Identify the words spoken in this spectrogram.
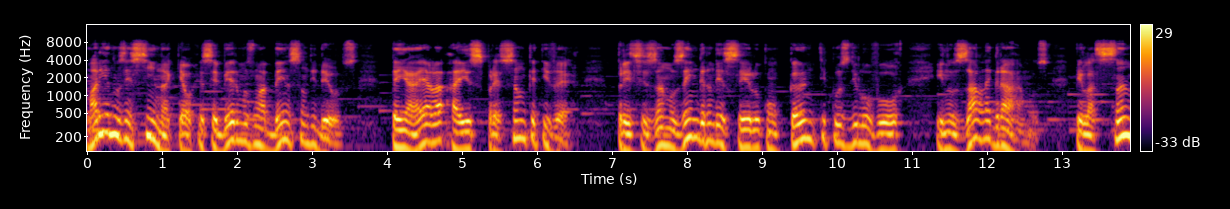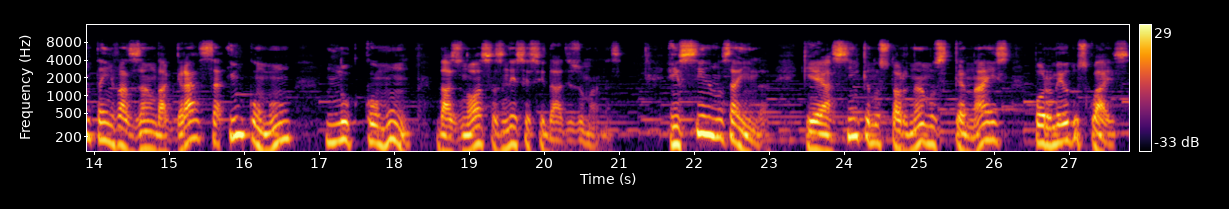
Maria nos ensina que ao recebermos uma bênção de Deus, tenha ela a expressão que tiver, precisamos engrandecê-lo com cânticos de louvor e nos alegrarmos pela santa invasão da graça incomum no comum das nossas necessidades humanas. Ensina-nos ainda que é assim que nos tornamos canais por meio dos quais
